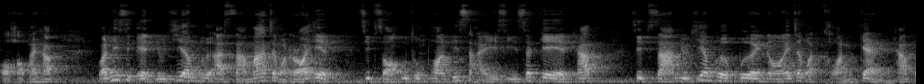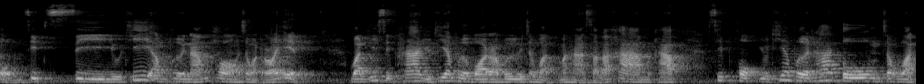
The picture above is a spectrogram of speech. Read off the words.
อ๋อขออภัยครับ วันที่ 11 อยู่ที่อำเภออัดสามารถจังหวัดร้อยเอ็ด12 อุทุมพรพิสัยศรีสะเกดครับ13 อยู่ที่อำเภอเปือยน้อยจังหวัดขอนแก่นครับผม 14 อยู่ที่อำเภอน้ำพองจังหวัดร้อยเอ็ด วันที่ 15 อยู่ที่อำเภอบอระบือ จังหวัดมหาสารคามครับ 16 อยู่ที่อำเภอท่าตูม จังหวัด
